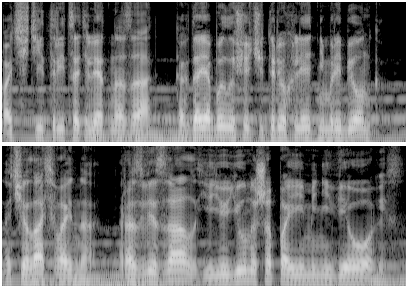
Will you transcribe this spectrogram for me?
Почти 30 лет назад, когда я был еще четырехлетним ребенком, началась война. Развязал ее юноша по имени Виовис.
